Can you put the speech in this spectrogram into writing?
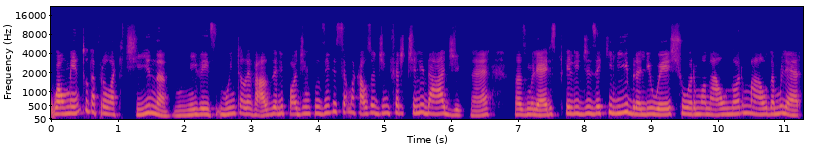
O aumento da prolactina, em níveis muito elevados, ele pode inclusive ser uma causa de infertilidade, né, nas mulheres, porque ele desequilibra ali o eixo hormonal normal da mulher.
